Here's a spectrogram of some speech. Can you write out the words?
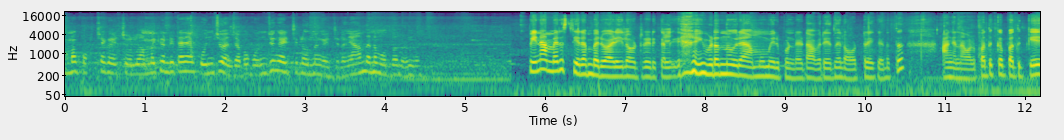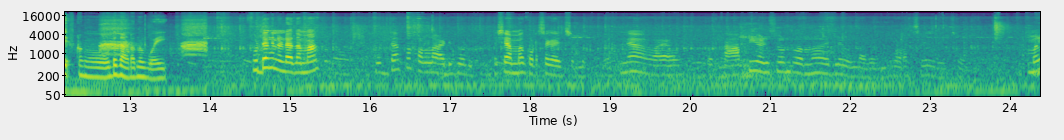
അമ്മ കുറച്ചേ കഴിച്ചോളൂ. അമ്മയ്ക്ക് വേണ്ടിയിട്ടാണ് ഞാൻ കൊഞ്ചു വാങ്ങിച്ചു അപ്പോൾ കൊഞ്ചും കഴിച്ചില്ല ഒന്നും കഴിച്ചില്ല. ഞാൻ തന്നെ മൊത്തം നിന്ന്. പിന്നെ അമ്മയുടെ സ്ഥിരം പരിപാടി ലോട്ടറി എടുക്കൽ. ഇവിടെ നിന്ന് ഒരു അമ്മൂമ്മ ഇരിപ്പുണ്ട് അവരെ നിന്ന് ലോട്ടറി ഒക്കെ എടുത്ത് അങ്ങനെ അവൾ പതുക്കെ പതുക്കെ അങ്ങോട്ട് നടന്നു പോയി ഫുഡ് എങ്ങനെ ഉണ്ടായിരുന്നു അമ്മ? ഫുഡൊക്കെ കൊള്ളാം അടിപൊളി. പക്ഷെ അമ്മ കുറച്ച് കഴിച്ചുള്ളൂ. പിന്നെ കാപ്പി കഴിച്ചുകൊണ്ട് വന്നതല്ലേ ഉള്ളൂ. അതുകൊണ്ട് കുറച്ച് കഴിച്ചു നമ്മൾ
